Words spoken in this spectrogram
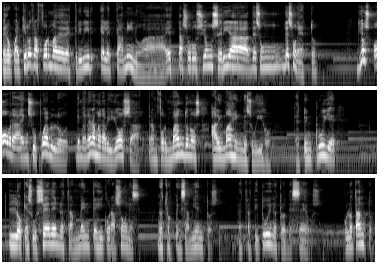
pero cualquier otra forma de describir el camino a esta solución sería deshonesto. Dios obra en su pueblo de manera maravillosa, transformándonos a la imagen de su Hijo. Esto incluye lo que sucede en nuestras mentes y corazones, nuestros pensamientos, nuestra actitud y nuestros deseos. Por lo tanto,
